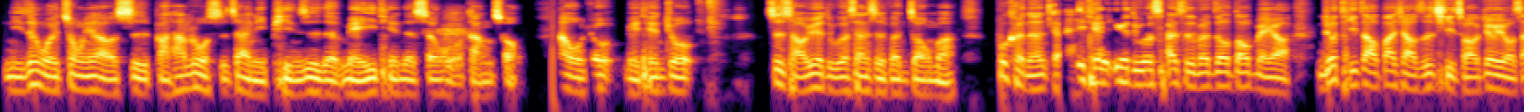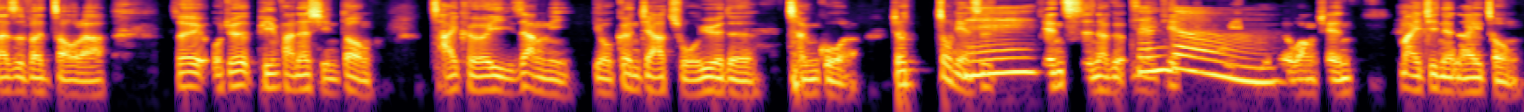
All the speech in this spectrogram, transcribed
你认为重要的事，把它落实在你平日的每一天的生活当中。那我就每天就至少阅读个三十分钟嘛，不可能一天阅读个三十分钟都没有，你就提早半小时起床就有三十分钟了。所以我觉得平凡的行动才可以让你有更加卓越的成果了。就重点是坚持那个每天往前迈进的那一种。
